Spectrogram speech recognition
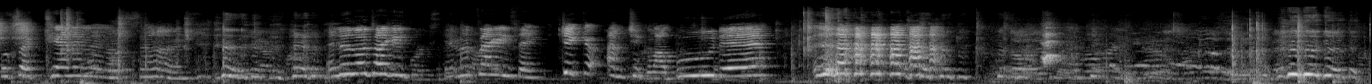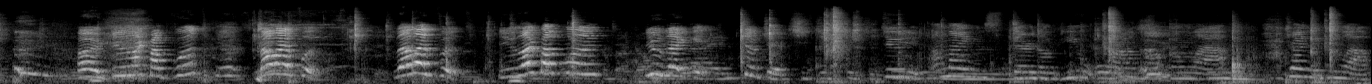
Looks like cannon in the sun. and it looks like he, it looks like he's saying, "Chicken, I'm chicken my booty." Alright, do you like my foot? Smell my foot. Smell my foot. Do you like my foot? You like it. Dude, I'm not even scared of you or I'm not gonna laugh. Try to make me laugh.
